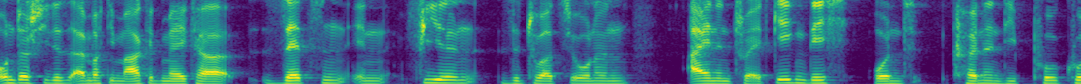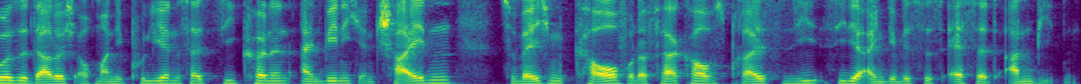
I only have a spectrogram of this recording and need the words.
Unterschied ist einfach, die Market Maker setzen in vielen Situationen einen Trade gegen dich und können die Kurse dadurch auch manipulieren. Das heißt, sie können ein wenig entscheiden, zu welchem Kauf- oder Verkaufspreis sie, sie dir ein gewisses Asset anbieten.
